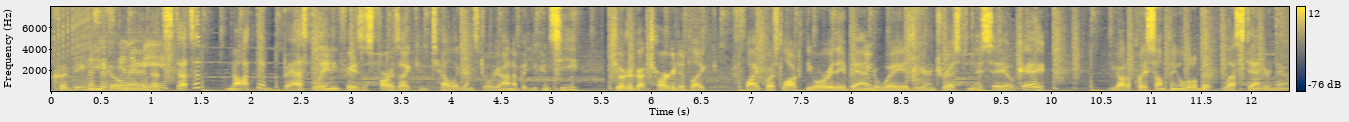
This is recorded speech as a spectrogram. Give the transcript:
could be this Neeko May. Be... That's that's a, not the best laning phase as far as I can tell against Orianna, but you can see Jojo got targeted like FlyQuest locked the Ori, they banned mm -hmm. away Azir and Trist, and they say, okay, you got to play something a little bit less standard now.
